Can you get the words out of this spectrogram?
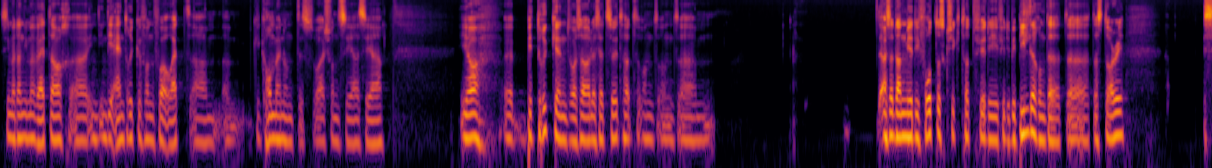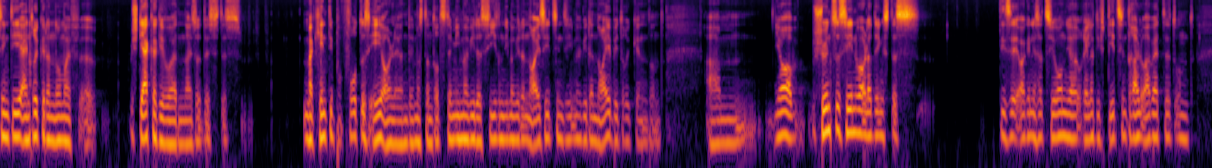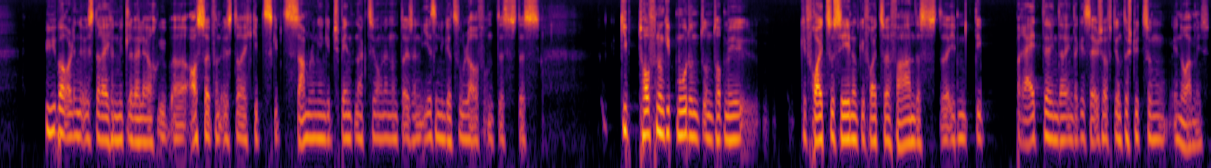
sind wir dann immer weiter auch äh, in, in, die Eindrücke von vor Ort ähm, ähm, gekommen und das war schon sehr, sehr ja, äh, bedrückend, was er alles erzählt hat und, und ähm, als er dann mir die Fotos geschickt hat für die, für die Bebilderung der, der, der Story, sind die Eindrücke dann nochmal äh, stärker geworden. Also das, das, man kennt die Fotos eh alle und wenn man es dann trotzdem immer wieder sieht und immer wieder neu sieht, sind sie immer wieder neu bedrückend und ähm, ja, schön zu sehen war allerdings, dass diese Organisation ja relativ dezentral arbeitet und überall in Österreich und mittlerweile auch über, außerhalb von Österreich gibt es Sammlungen, gibt Spendenaktionen und da ist ein irrsinniger Zulauf und das, das gibt Hoffnung, gibt Mut und, und hat mich gefreut zu sehen und gefreut zu erfahren, dass da eben die Breite in der, in der Gesellschaft, die Unterstützung enorm ist.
